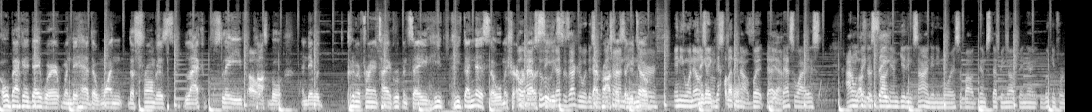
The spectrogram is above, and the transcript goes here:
old back in the day where when they had the one the strongest black slave Oh. possible and they would put him in front of the entire group and say he he's done this so we'll make sure Oh, everybody else absolutely. sees That's exactly what this that is. They're process, trying so to you know. deter anyone else Make an from speaking out. But that Yeah. that's why it's. I don't Well, think it's about say- him getting signed anymore. It's about them stepping up and then looking for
